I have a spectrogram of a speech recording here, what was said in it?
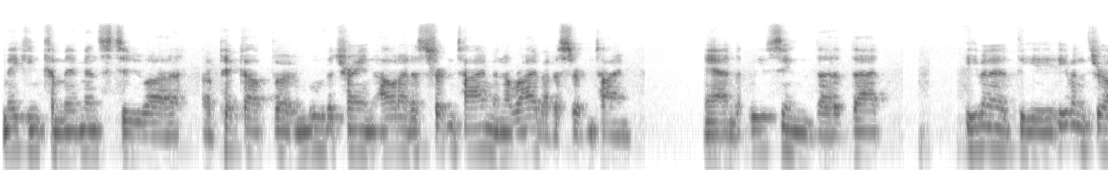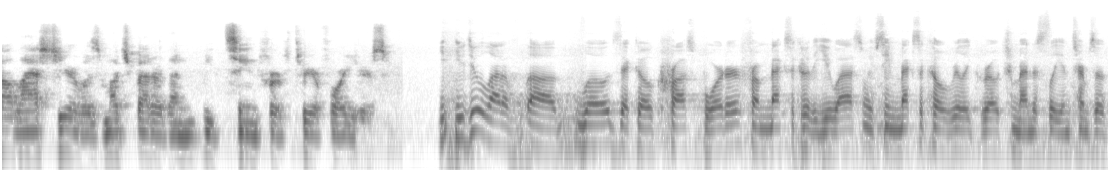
making commitments to pick up and move the train out at a certain time and arrive at a certain time and we've seen the, that even at the even throughout last year was much better than we'd seen for three or four years. You, do a lot of uh, loads that go cross border from Mexico to the U.S., and we've seen Mexico really grow tremendously in terms of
